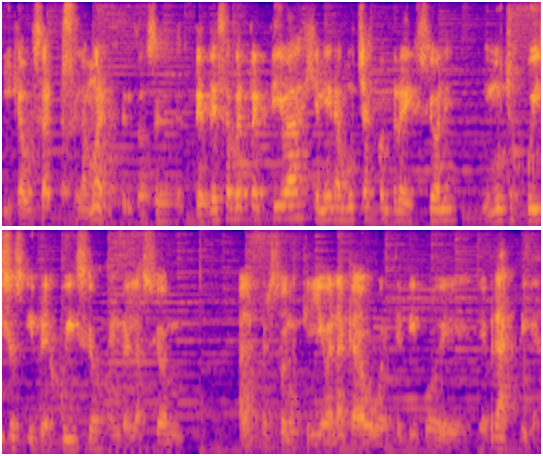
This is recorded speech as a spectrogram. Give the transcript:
y causarse la muerte. Entonces, desde esa perspectiva genera muchas contradicciones y muchos juicios y prejuicios en relación a las personas que llevan a cabo este tipo de, prácticas,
